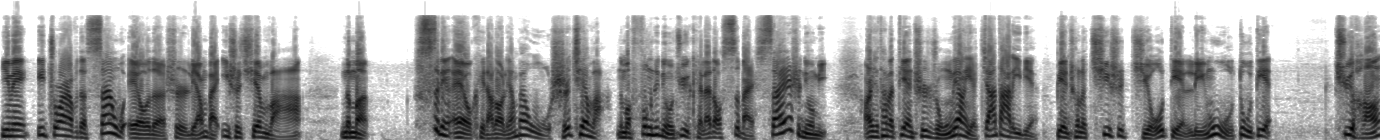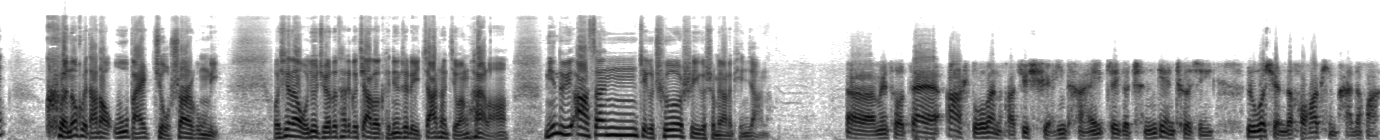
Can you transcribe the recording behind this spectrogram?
因为 eDrive 的 35L 的是210千瓦，那么 40L 可以达到250千瓦，那么峰值扭矩可以来到430牛米，而且它的电池容量也加大了一点，变成了79.05度电，续航可能会达到592公里。我现在我就觉得它这个价格肯定这里加上几万块了啊！您对于 R3 这个车是一个什么样的评价呢？呃，没错，在二十多万的话，去选一台这个纯电车型，如果选择豪华品牌的话，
